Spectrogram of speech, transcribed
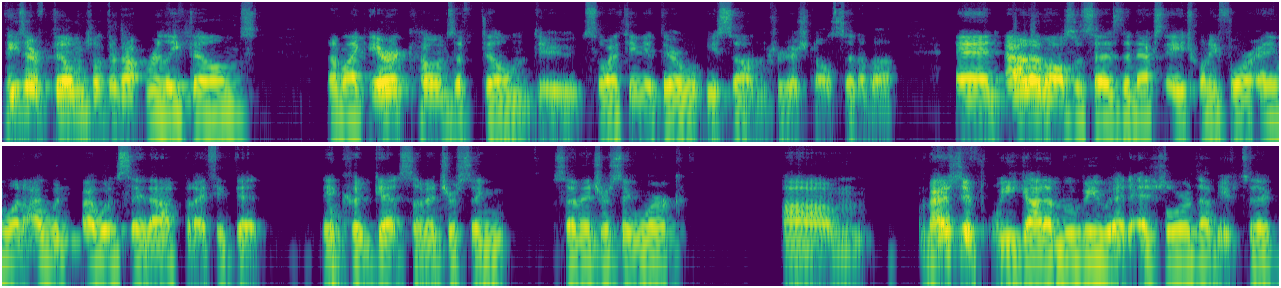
"These are films, but they're not really films." I'm like, Eric Kohn's a film dude, so I think that there will be some traditional cinema. And Adam also says the next A24. Anyone? I wouldn't. I wouldn't say that, but I think that they could get some interesting, some interesting work. Um, imagine if we got a movie at Edge Lord. That'd be sick.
